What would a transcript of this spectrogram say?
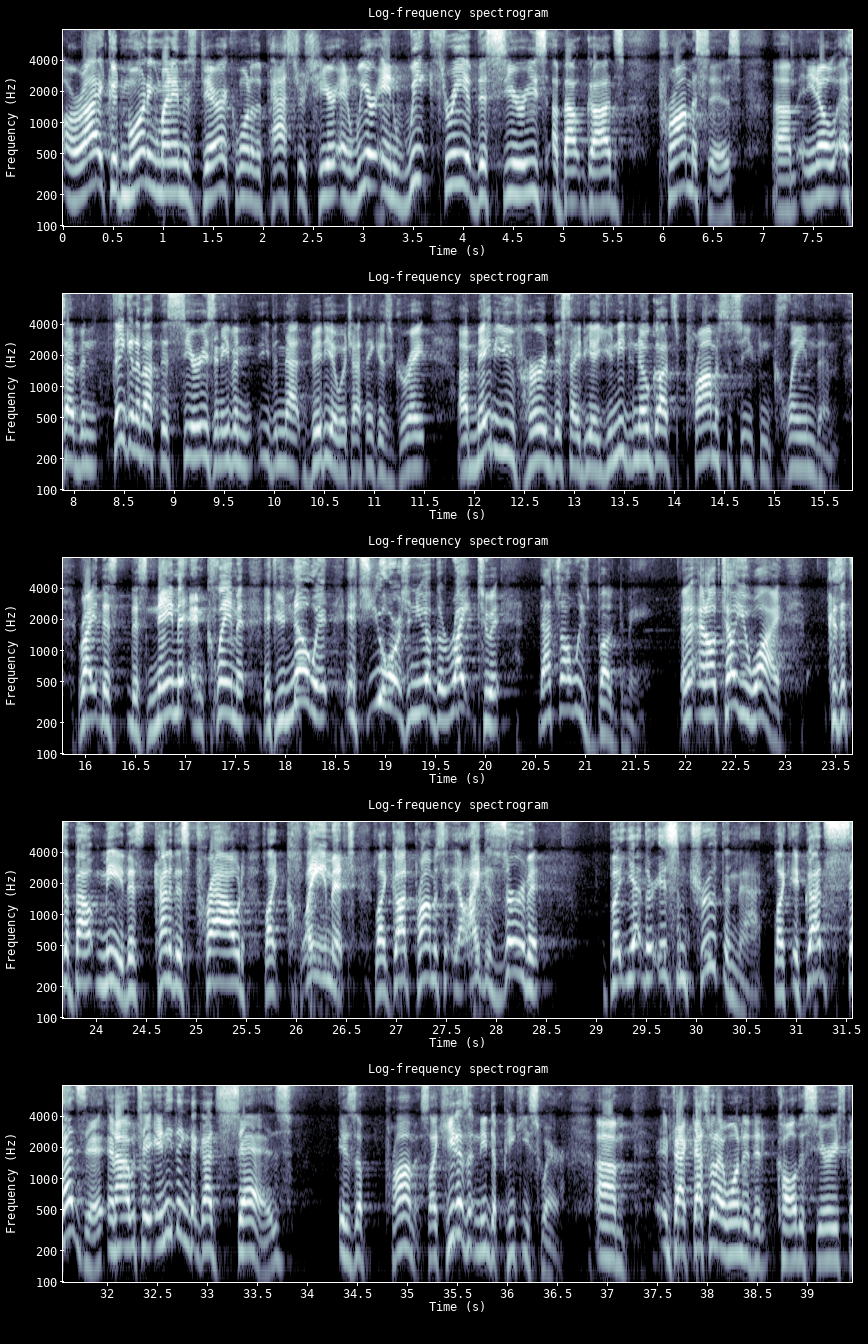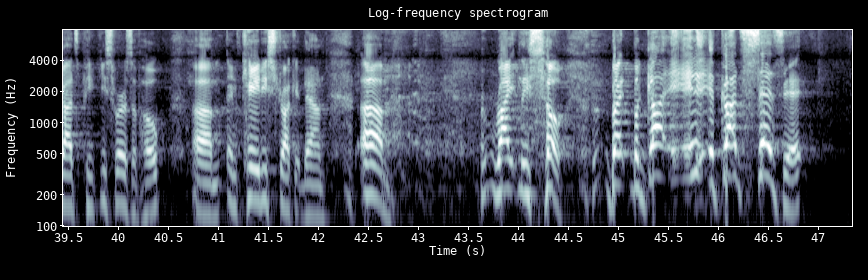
All right, good morning. My name is Derek, one of the pastors here, and we are in week three of this series about God's promises. Um, and you know, as I've been thinking about this series and even, even that video, which I think is great, uh, maybe you've heard this idea you need to know God's promises so you can claim them, right? This, this name it and claim it. If you know it, it's yours and you have the right to it. That's always bugged me. And, and I'll tell you why because it's about me. This kind of this proud, like, claim it, like God promised I deserve it. But yet there is some truth in that. Like, if God says it, and I would say anything that God says is a promise. Like, He doesn't need to pinky swear. Um, in fact, that's what I wanted to call this series, God's Pinky Swears of Hope. Um, and Katie struck it down. Um, rightly so. But, but God, if God says it,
